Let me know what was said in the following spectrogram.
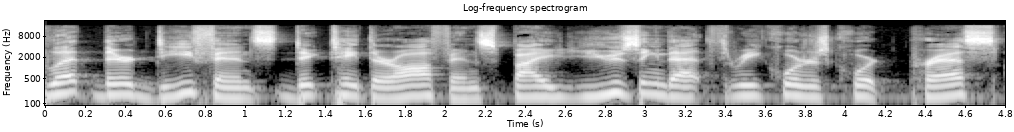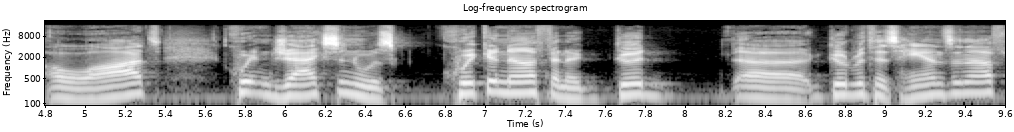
let their defense dictate their offense by using that three quarters court press a lot. Quentin Jackson was quick enough and a good uh, good with his hands enough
